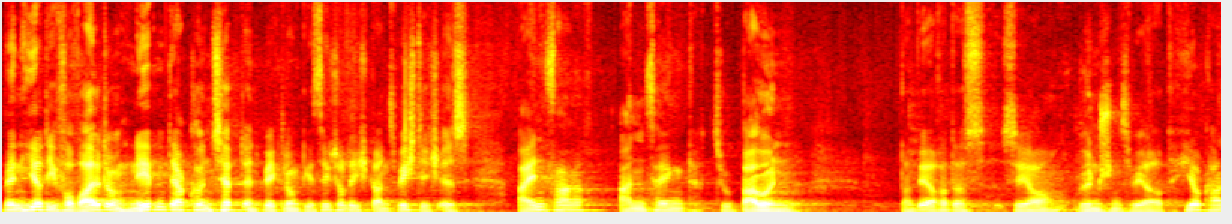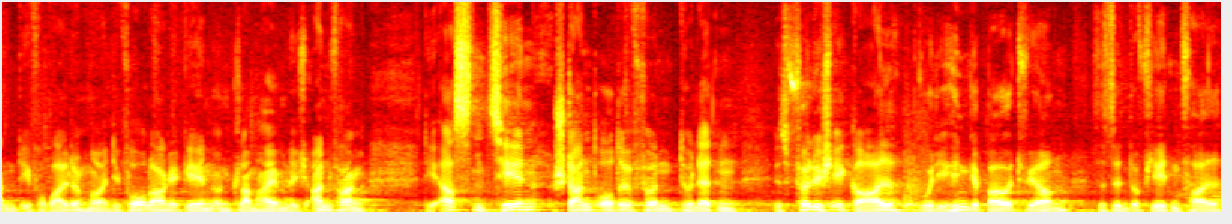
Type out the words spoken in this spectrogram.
Wenn hier die Verwaltung neben der Konzeptentwicklung, die sicherlich ganz wichtig ist, einfach anfängt zu bauen, dann wäre das sehr wünschenswert. Hier kann die Verwaltung mal in die Vorlage gehen und klammheimlich anfangen. Die ersten zehn Standorte von Toiletten ist völlig egal, wo die hingebaut werden. Sie sind auf jeden Fall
